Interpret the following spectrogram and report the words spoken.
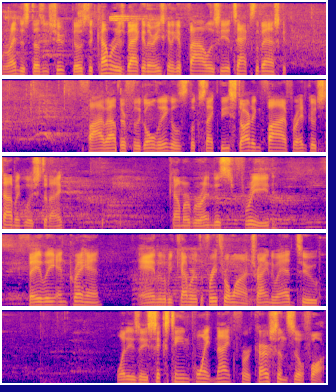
Berendis doesn't shoot. Goes to Kummer who's back in there. He's going to get fouled as he attacks the basket. Five out there for the Golden Eagles. Looks like the starting five for head coach Tom English tonight. Kummer, Berendis, Freed, Faley, and Crahan. And it'll be Kummer at the free throw line, trying to add to what is a 16 point night for Carson so far.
